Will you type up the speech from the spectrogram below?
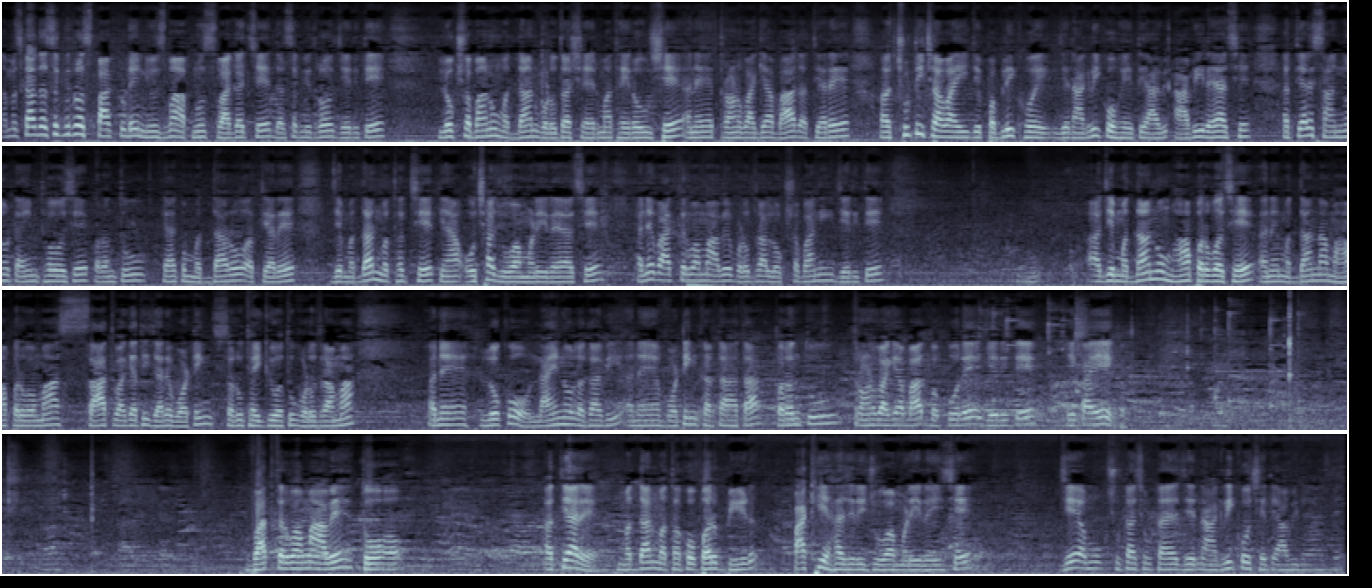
નમસ્કાર દર્શક મિત્રો સ્પાર્ક ટુડે ન્યૂઝમાં આપનું સ્વાગત છે. દર્શક મિત્રો, જે રીતે લોકસભાનું મતદાન વડોદરા શહેરમાં થઈ રહ્યું છે અને ત્રણ વાગ્યા બાદ અત્યારે છૂટી છવાઈ જે પબ્લિક હોય, જે નાગરિકો હોય તે આવી રહ્યા છે. અત્યારે સાંજનો ટાઈમ થયો છે, પરંતુ ક્યાંક મતદારો અત્યારે જે મતદાન મથક છે ત્યાં ઓછા જોવા મળી રહ્યા છે. અને વાત કરવામાં આવે વડોદરા લોકસભાની, જે રીતે આ જે મતદાનનું મહાપર્વ છે અને મતદાનના મહાપર્વમાં સાત વાગ્યાથી જ્યારે વોટિંગ શરૂ થઈ ગયું હતું વડોદરામાં અને લોકો લાઈનો લગાવી અને વોટિંગ કરતા હતા, પરંતુ ત્રણ વાગ્યા બાદ બપોરે જે રીતે એકાએક વાત કરવામાં આવે તો અત્યારે મતદાન મથકો પર ભીડ પાખી હાજરી જોવા મળી રહી છે. જે અમુક છૂટા છૂટા જે નાગરિકો છે તે આવી રહ્યા છે.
